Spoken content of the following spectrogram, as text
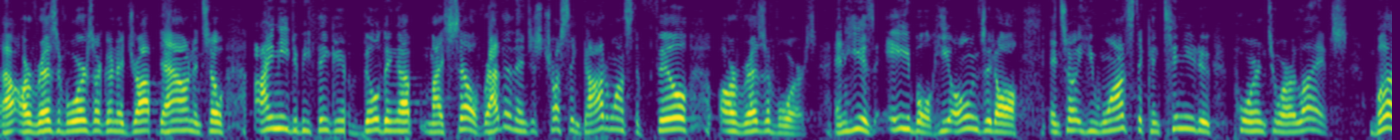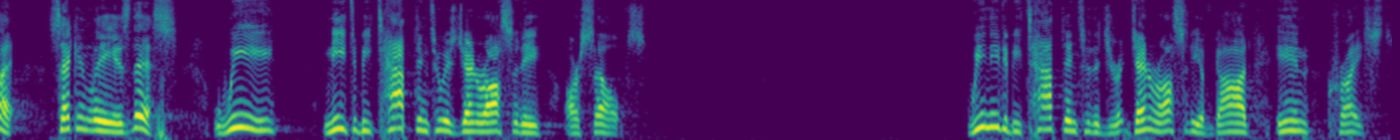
uh, our reservoirs are going to drop down. And so I need to be thinking of building up myself rather than just trusting God wants to fill our reservoirs. And He is able, He owns it all. And so He wants to continue to pour into our lives. But secondly, is this we need to be tapped into His generosity ourselves. We need to be tapped into the generosity of God in Christ.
